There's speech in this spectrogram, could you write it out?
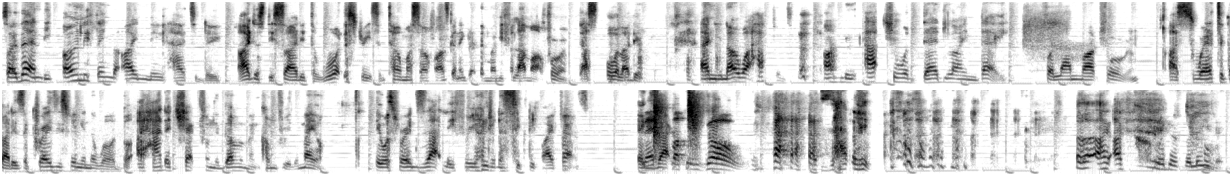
So then the only thing that I knew how to do, I just decided to walk the streets and tell myself I was going to get the money for Landmark Forum. That's all I did. and you know what happened? On the actual deadline day for Landmark Forum, I swear to God, it's the craziest thing in the world, but I had a check from the government come through the mail. It was for exactly 365 pounds. Exactly. Let's fucking go. exactly. I, I couldn't believe it.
